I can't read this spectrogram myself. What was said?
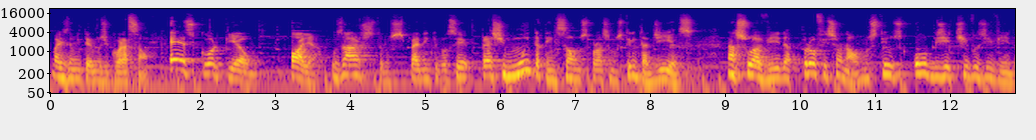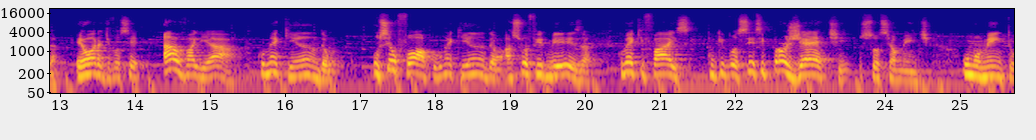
mas não em termos de coração. Escorpião. Olha, os astros pedem que você preste muita atenção nos próximos 30 dias na sua vida profissional, nos teus objetivos de vida. É hora de você avaliar como é que andam o seu foco, como é que andam a sua firmeza, como é que faz com que você se projete socialmente. O momento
